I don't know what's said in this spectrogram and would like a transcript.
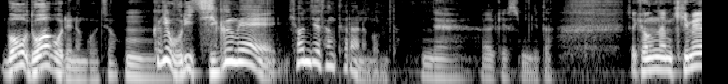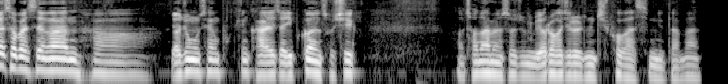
놓, 놓아버리는 거죠. 음. 그게 우리 지금의 현재 상태라는 겁니다. 네, 알겠습니다. 자, 경남 김해에서 발생한 어, 여중생 폭행 가해자 입건 소식 어, 전하면서 좀 여러 가지를 좀 짚어봤습니다만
